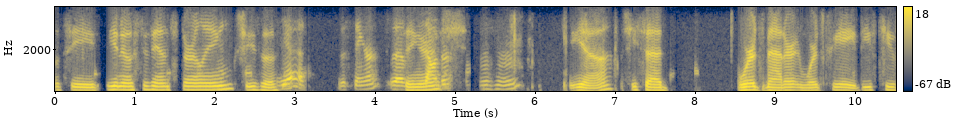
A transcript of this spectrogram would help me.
let's see. You know Suzanne Sterling. She's a yes, the singer, the singer. founder. Mhm. Yeah, she said, Words matter and words create. These two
